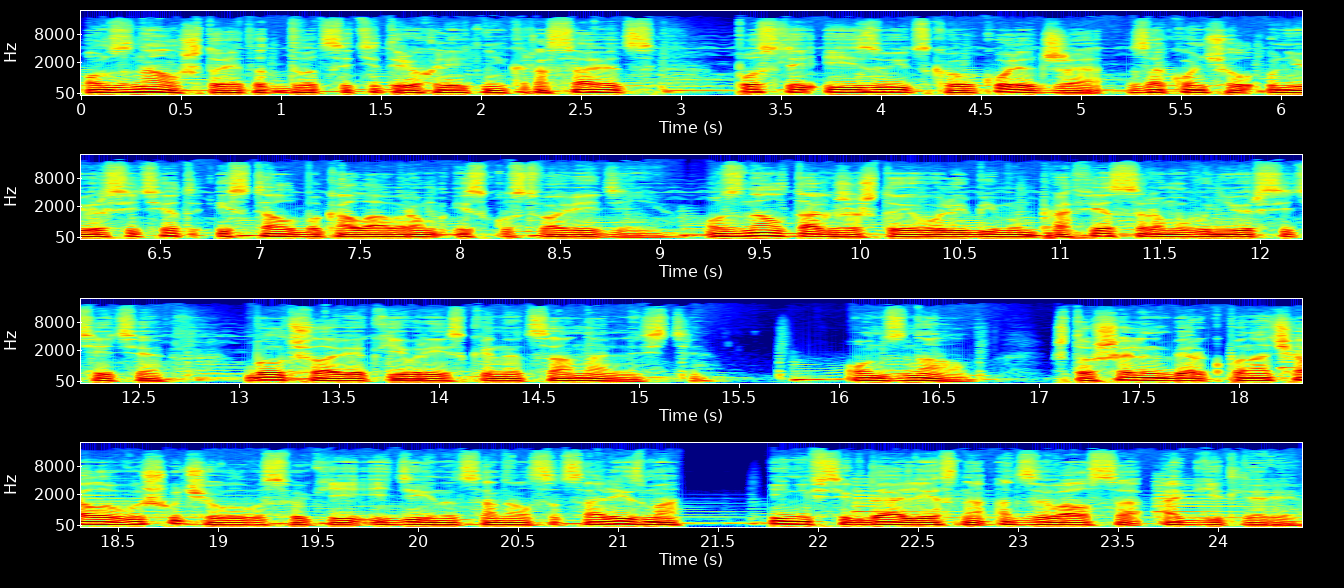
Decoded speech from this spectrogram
Он знал, что этот 23-летний красавец – После иезуитского колледжа закончил университет и стал бакалавром искусствоведения. Он знал также, что его любимым профессором в университете был человек еврейской национальности. Он знал, что Шелленберг поначалу вышучивал высокие идеи национал-социализма и не всегда лестно отзывался о Гитлере.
